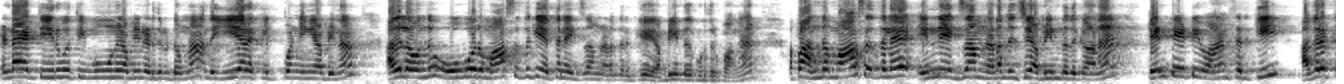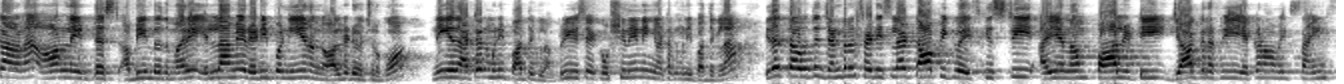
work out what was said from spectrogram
ரெண்டாயிரத்தி இருபத்தி மூணு அப்படின்னு எடுத்துக்கிட்டோம்னா அந்த இயரை கிளிக் பண்ணீங்க அப்படின்னா அதுல வந்து ஒவ்வொரு மாசத்துக்கு எத்தனை எக்ஸாம் நடந்திருக்கு அப்படின்றது கொடுத்துருப்பாங்க. அப்ப அந்த மாசத்துல என்ன எக்ஸாம் நடந்துச்சு அப்படின்றதுக்கான டென்டேட்டிவ் ஆன்சர் கீ அதற்கான ஆன்லைன் டெஸ்ட் அப்படின்றது மாதிரி எல்லாமே ரெடி பண்ணியே நாங்கள் ஆல்ரெடி வச்சிருக்கோம். நீங்க இதை அட்டன் பண்ணி பார்த்துக்கலாம். ப்ரீவியஸ் கொஸ்டினே நீங்க அட்டன் பண்ணி பார்த்துக்கலாம். இதை தவிர்த்து ஜென்ரல் ஸ்டடீஸ்ல topic wise history INM polity geography economics science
